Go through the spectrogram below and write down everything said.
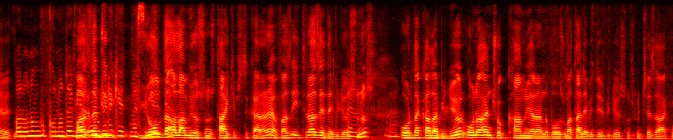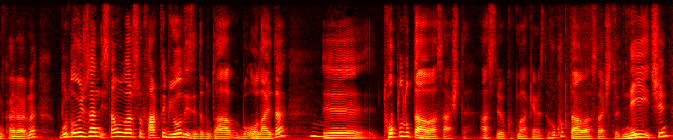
evet. Baronun bu konuda fazla bir öncülük bir etmesi Yolda gerekiyor. alamıyorsunuz takipsiz kararı en fazla itiraz edebiliyorsunuz. Evet, evet. Orada kalabiliyor. Onu en çok kanun yararını bozma talep ediyor biliyorsunuz suç ceza hakim kararını. Evet. Burada o yüzden İstanbul Barosu farklı bir yol izledi bu, da, bu olayda e, topluluk davası açtı Asli Hukuk Mahkemesi'nde. Hukuk davası açtı. Neyi için?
